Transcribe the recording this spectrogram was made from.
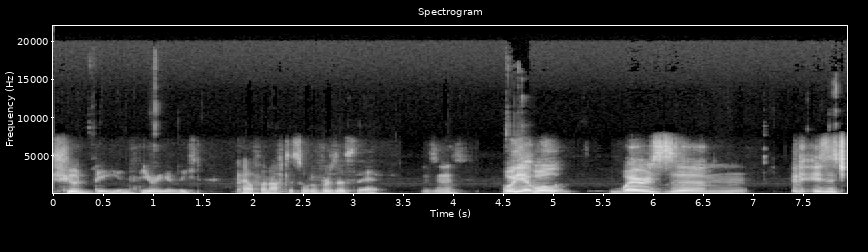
should be, in theory at least, powerful enough to sort of resist that. Mm-hmm. Well, yeah. Well, whereas um, is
